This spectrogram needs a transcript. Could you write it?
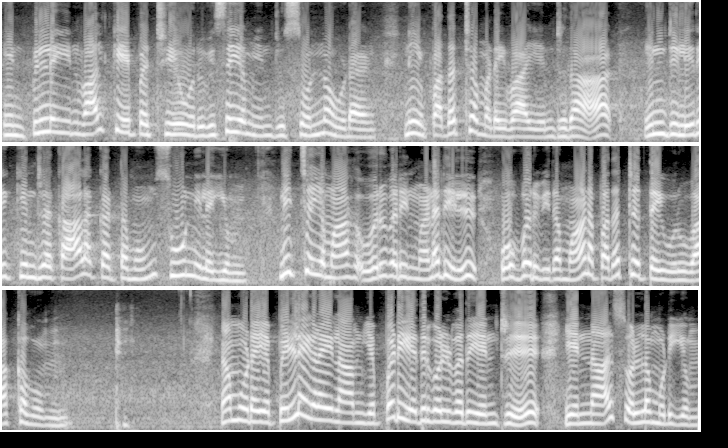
என் பிள்ளையின் வாழ்க்கையை பற்றிய ஒரு விஷயம் என்று சொன்னவுடன் நீ பதற்றமடைவாய் என்றுதான் இன்றில் இருக்கின்ற காலகட்டமும் சூழ்நிலையும் நிச்சயமாக ஒருவரின் மனதில் ஒவ்வொரு விதமான பதற்றத்தை உருவாக்கவும். நம்முடைய பிள்ளைகளை நாம் எப்படி எதிர்கொள்வது என்று என்னால் சொல்ல முடியும்.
